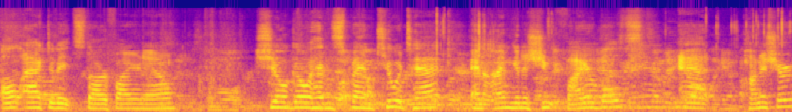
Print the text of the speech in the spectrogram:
I'll activate Starfire now. She'll go ahead and spend two attack, and I'm gonna shoot fire bolts at Punisher.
